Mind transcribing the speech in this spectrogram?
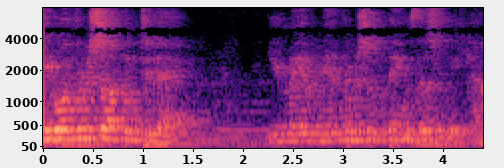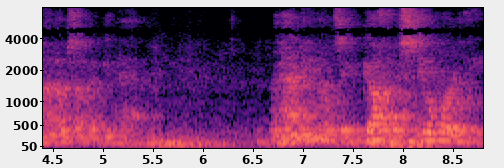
be going through something today. You may have been through some things this week, and I know some of you have. But how many knows that God is still worthy?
